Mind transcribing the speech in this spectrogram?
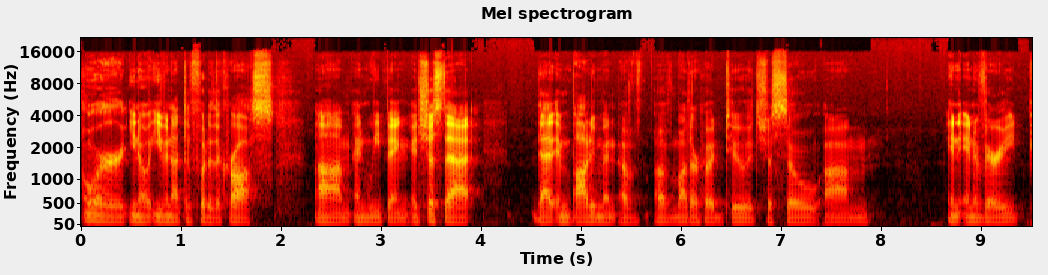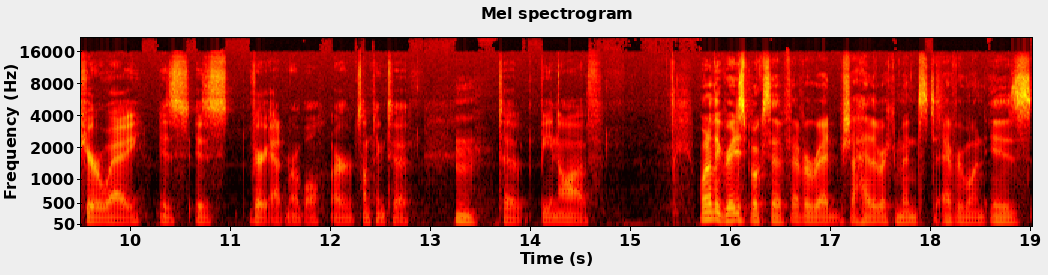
or you know, even at the foot of the cross, um, and weeping. It's just that that embodiment of of motherhood too. It's just so um, in in a very pure way is is very admirable or something to to be in awe of. One of the greatest books I've ever read, which I highly recommend to everyone, is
